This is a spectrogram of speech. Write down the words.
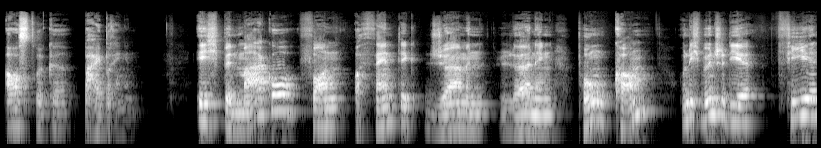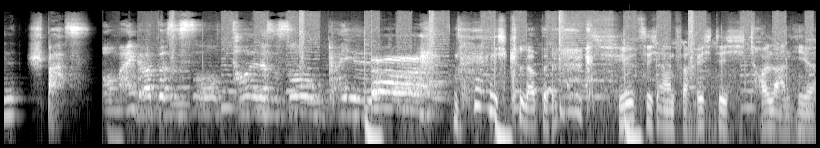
Ausdrücke beibringen. Ich bin Marco von AuthenticGermanLearning.com und ich wünsche dir viel Spaß. Oh mein Gott, das ist so toll, das ist so geil. Ich glaube, fühlt sich einfach richtig toll an hier.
